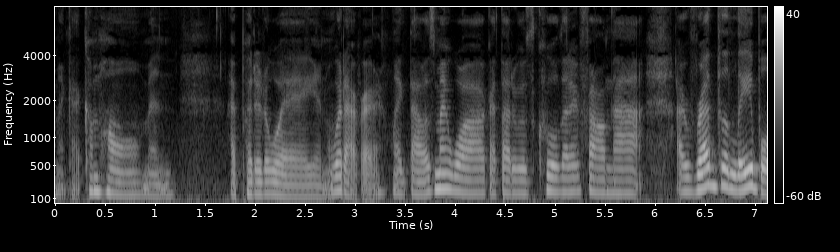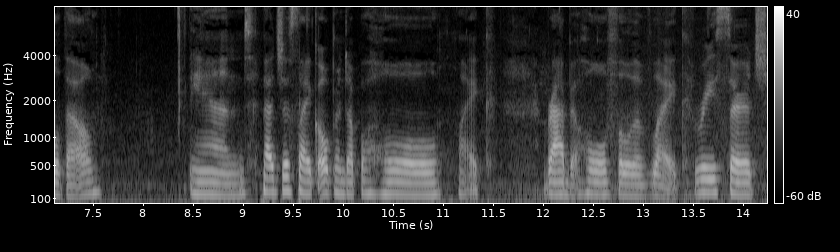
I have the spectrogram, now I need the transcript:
like I come home and I put it away and whatever. Like that was my walk. I thought it was cool that I found that. I read the label though and that just like opened up a whole like rabbit hole full of like research.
